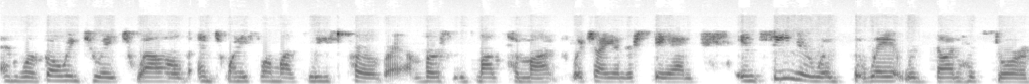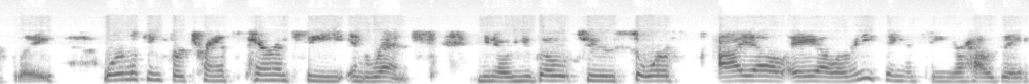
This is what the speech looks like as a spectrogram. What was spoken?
and we're going to a 12 and 24 month lease program versus month to month, which I understand in senior was the way it was done historically. We're looking for transparency in rents. You know, you go to source IL, AL, or anything in senior housing.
